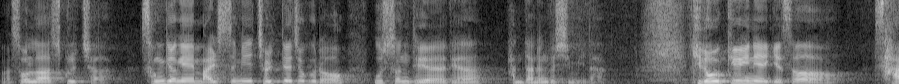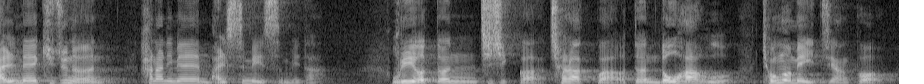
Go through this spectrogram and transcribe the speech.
어, 솔라 스쿨차 성경의 말씀이 절대적으로 우선되어야 한다는 것입니다. 기독교인에게서 삶의 기준은 하나님의 말씀에 있습니다. 우리의 어떤 지식과 철학과 어떤 노하우, 경험에 있지 않고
